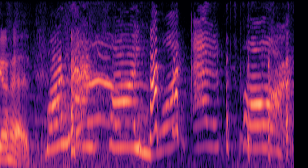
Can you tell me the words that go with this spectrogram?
Go ahead. One at a time, one at a time.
